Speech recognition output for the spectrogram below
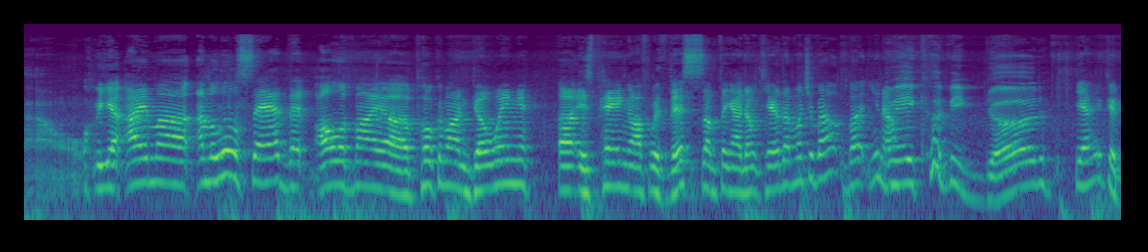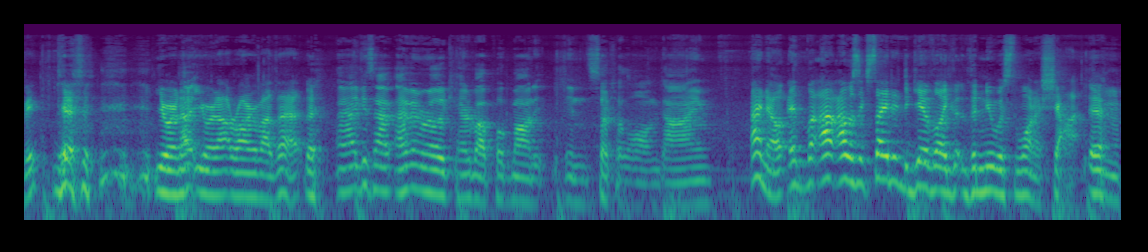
ow. But yeah, I'm uh, I'm a little sad that all of my uh, Pokemon going uh, is paying off with this, something I don't care that much about. But you know, I mean, it could be good. yeah, it could be. you are not you are not wrong about that. And I guess I, I haven't really cared about Pokemon in such a long time. I know, and, I, I was excited to give like the newest one a shot, Mm.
